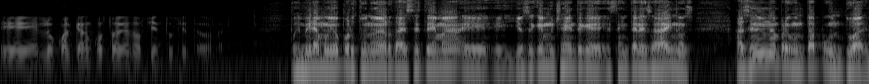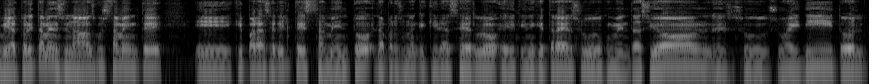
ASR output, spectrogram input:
eh, lo cual queda un costo de 207 dólares. Pues mira, muy oportuno, de verdad, este tema. eh, eh, yo sé que hay mucha gente que está interesada y nos hacen una pregunta puntual. Mira, tú ahorita mencionabas justamente eh, que para hacer el testamento, la persona que quiere hacerlo eh, tiene que traer su documentación, eh, su, su ID, todo, el-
